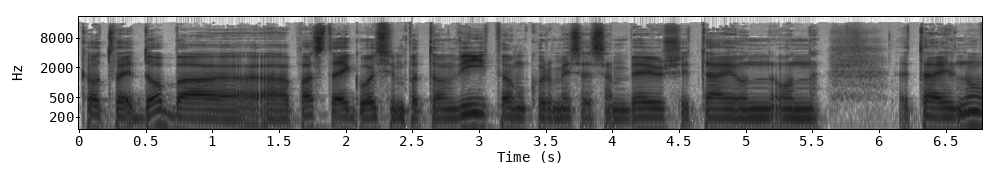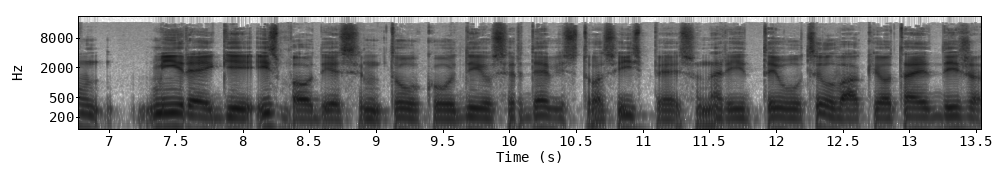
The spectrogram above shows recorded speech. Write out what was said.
kaut vai dobā, pasteigosim pa tom vītam, kur mēs esam bijuši tai un, un tai nu, mīrīgi izbaudīsim to, ko Dievs ir devis, tos īspējas un arī divu cilvēku. Jo tā ir diža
